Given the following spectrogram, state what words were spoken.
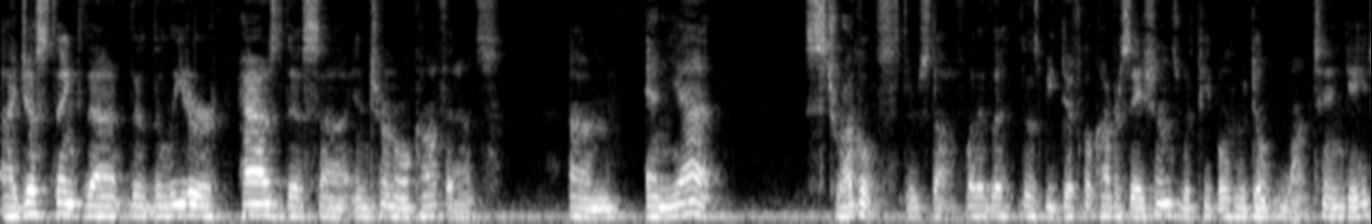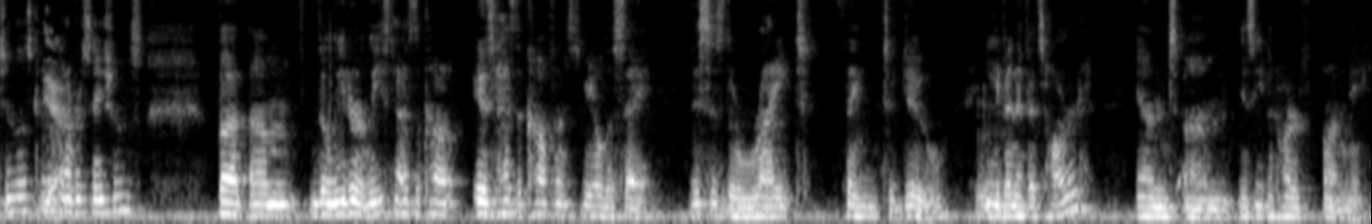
I just think that the, the leader has this uh, internal confidence, um, and yet struggles through stuff. Whether the, those be difficult conversations with people who don't want to engage in those kind Yeah. of conversations, but um, the leader at least has the con- is has the confidence to be able to say this is the right thing to do, Mhm. even if it's hard, and um, is even hard on me.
